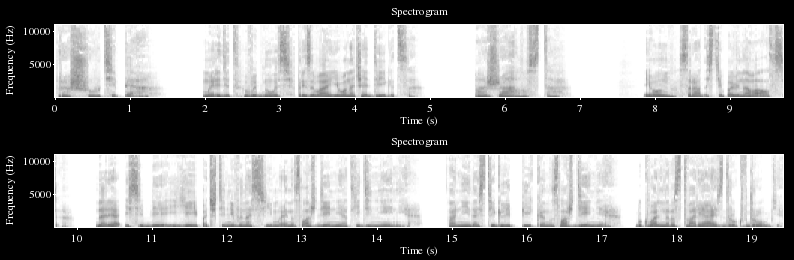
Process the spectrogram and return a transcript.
«Прошу тебя». Мэридит выгнулась, призывая его начать двигаться. «Пожалуйста». И он с радостью повиновался, даря и себе, и ей почти невыносимое наслаждение от единения. Они достигли пика наслаждения, буквально растворяясь друг в друге.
